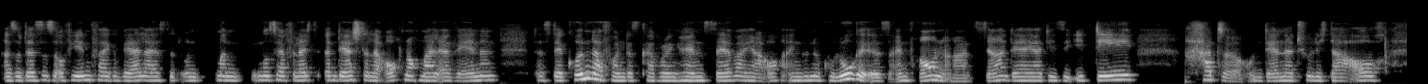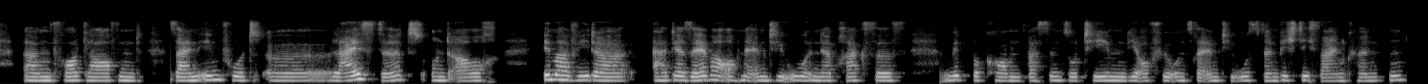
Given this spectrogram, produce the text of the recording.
Also das ist auf jeden Fall gewährleistet und man muss ja vielleicht an der Stelle auch nochmal erwähnen, dass der Gründer von Discovering Hands selber ja auch ein Gynäkologe ist, ein Frauenarzt, ja, der ja diese Idee hatte und der natürlich da auch ähm, fortlaufend seinen Input äh, leistet und auch immer wieder, er hat ja selber auch eine MTU in der Praxis mitbekommen, was sind so Themen, die auch für unsere MTUs dann wichtig sein könnten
